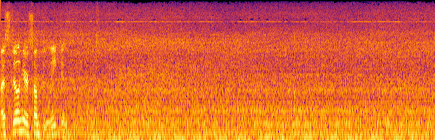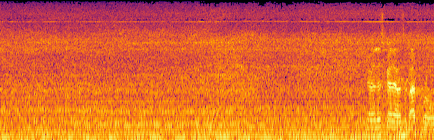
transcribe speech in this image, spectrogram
I still hear something leaking. Yeah, this guy that was about to roll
